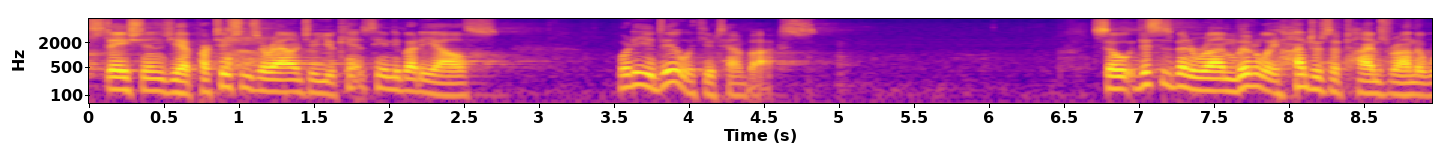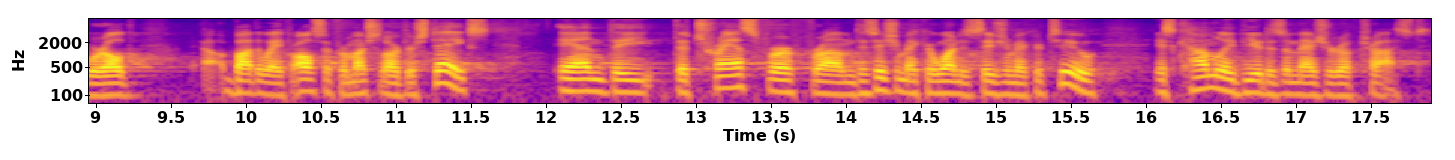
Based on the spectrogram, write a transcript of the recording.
stations, you have partitions around you, you can't see anybody else. What do you do with your 10 bucks? So this has been run literally hundreds of times around the world, uh, by the way, also for much larger stakes. And the, the transfer from decision maker one to decision maker two is commonly viewed as a measure of trust.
